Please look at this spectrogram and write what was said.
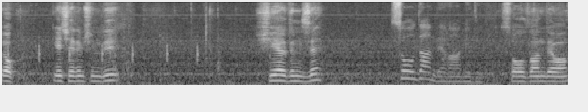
Yok. Geçelim şimdi şeridimize. Soldan devam edin. Soldan devam.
